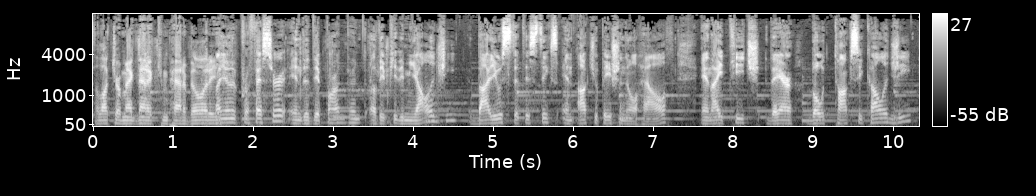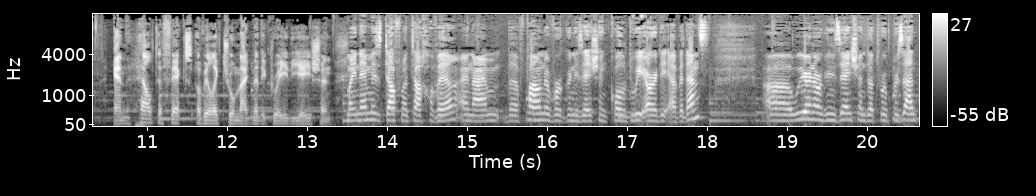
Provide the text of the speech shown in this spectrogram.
electromagnetic compatibility. I am a professor in the Department of Epidemiology, Biostatistics, and Occupational Health, and I teach there both toxicology and health effects of electromagnetic radiation. My name is Dafna Tachover, and I'm the founder of an organization called We Are the Evidence. Uh, we are an organization that represents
